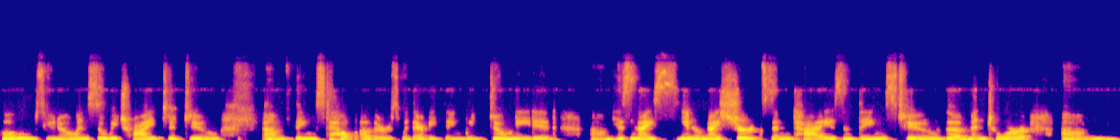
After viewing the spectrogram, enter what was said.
clothes? You know, and so we tried to do um, things to help others with everything. We donated um, his nice, you know, nice shirts and ties and things to the mentor um,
